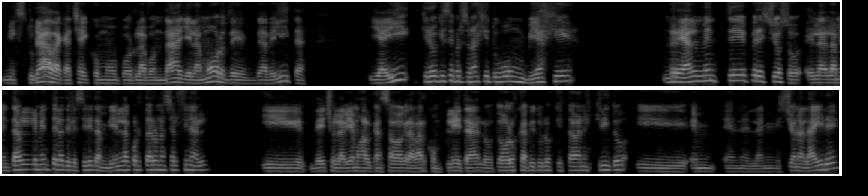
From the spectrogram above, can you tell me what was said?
mixturada, ¿cachai? Como por la bondad y el amor de, de Adelita. Y ahí creo que ese personaje tuvo un viaje realmente precioso. Eh, lamentablemente la teleserie también la cortaron hacia el final y de hecho la habíamos alcanzado a grabar completa, todos los capítulos que estaban escritos y en, la emisión al aire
